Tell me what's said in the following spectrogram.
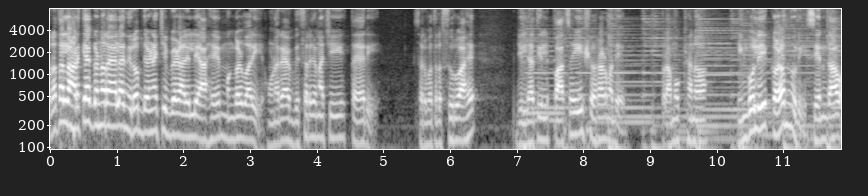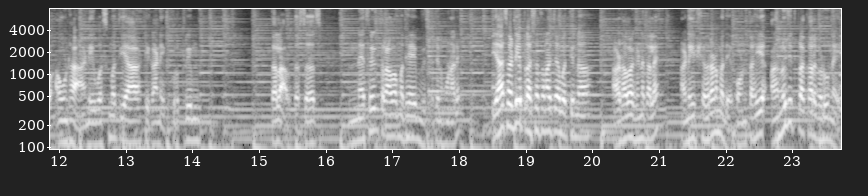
तर आता लाडक्या गणरायाला निरोप देण्याची वेळ आलेली आहे. मंगळवारी होणाऱ्या विसर्जनाची तयारी सर्वत्र सुरू आहे. जिल्ह्यातील पाचही शहरांमध्ये प्रामुख्यानं हिंगोली कळमनुरी सेनगाव औंढा आणि वसमत या ठिकाणी कृत्रिम तलाव तसंच नैसर्गिक तलावामध्ये विसर्जन होणार आहे. यासाठी प्रशासनाच्या वतीनं आढावा घेण्यात आलाय आणि शहरांमध्ये कोणताही अनुचित प्रकार घडू नये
